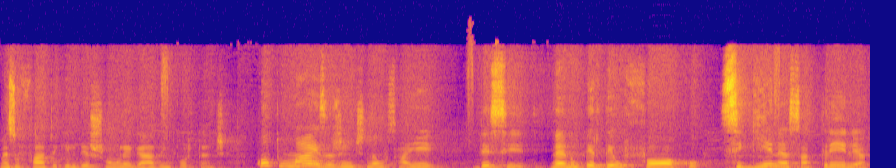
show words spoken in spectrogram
mas o fato é que ele deixou um legado importante. Quanto mais a gente não sair desse, né, não perder o foco, seguir nessa trilha,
